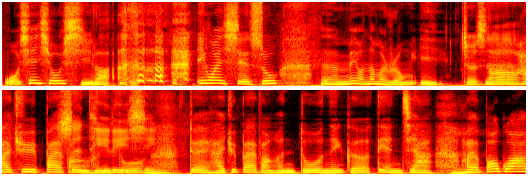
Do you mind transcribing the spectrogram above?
我先休息了，因为写书嗯没有那么容易，就是然后还去拜访身体力行，对，还去拜访很多那个店家，嗯。还有包括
